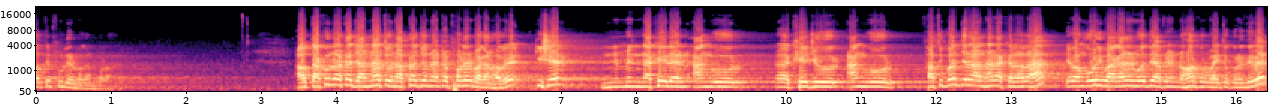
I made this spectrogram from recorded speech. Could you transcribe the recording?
বলতে ফুলের বাগান বলা হয়। আর তাকুন এলাকা জান্নাতুন, আপনার জন্য একটা ফলের বাগান হবে। কিসের? নাখিলেন আঙ্গুর খেজুর, আঙ্গুর। ফাতুবাদ যারা আনহারা খেলালাহা এবং ওই বাগানের মধ্যে আপনি নহর প্রবাহিত করে দেবেন।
